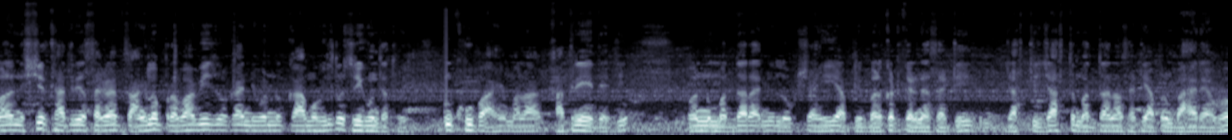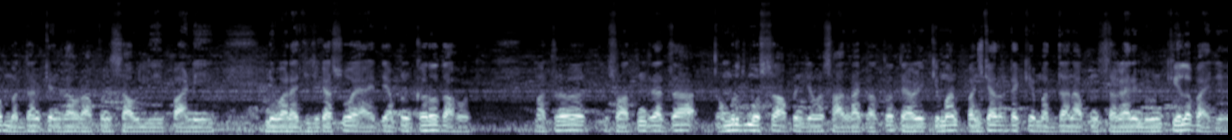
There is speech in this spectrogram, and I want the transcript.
मला निश्चित खात्री आहे सगळ्यात चांगलं प्रभावी जो काय निवडणूक काम होईल तो श्रीगोंद्यात होईल. खूप आहे मला खात्री आहे त्याची. पण मतदारांनी लोकशाही आपली बळकट करण्यासाठी जास्तीत जास्त मतदानासाठी आपण बाहेर यावं. मतदान केंद्रावर आपण सावली पाणी निवाराची जी काय सोय आहे ती आपण करत आहोत. मात्र स्वातंत्र्याचा अमृत महोत्सव आपण जेव्हा साजरा करतो त्यावेळी किमान पंच्याहत्तर टक्के मतदान आपण सगळ्यांनी मिळून केलं पाहिजे.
